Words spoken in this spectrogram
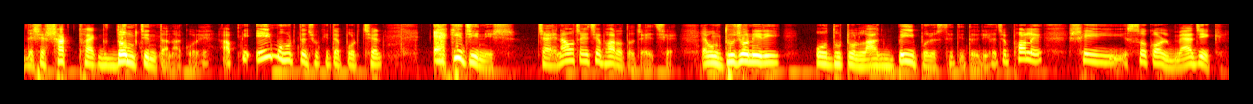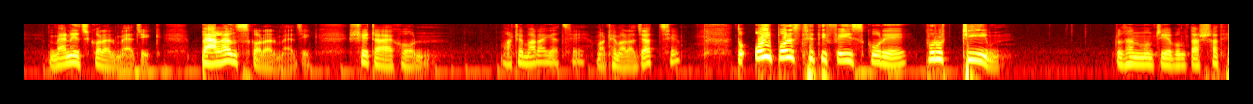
দেশের স্বার্থ একদম চিন্তা না করে। আপনি এই মুহূর্তে ঝুঁকিতে পড়ছেন। একই জিনিস, চায়নাও চাইছে, ভারতও চাইছে। এবং দুজনেরই ও দুটো লাগবেই পরিস্থিতি তৈরি হয়েছে। ফলে সেই সোকল ম্যাজিক ম্যানেজ করার ম্যাজিক ব্যালেন্স করার ম্যাজিক সেটা এখন মাঠে মারা গেছে, মাঠে মারা যাচ্ছে। তো ওই পরিস্থিতি ফেস করে পুরো টিম প্রধানমন্ত্রী এবং তার সাথে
